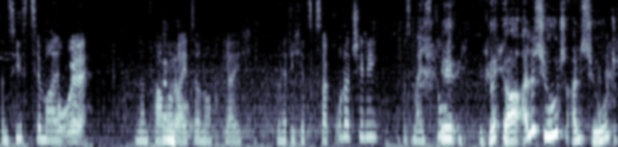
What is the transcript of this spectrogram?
Dann siehst du sie mal. Cool. Und dann fahren Genau. wir weiter noch gleich. Dann hätte ich jetzt gesagt, oder Chili? Was meinst du? Äh, Ja, ja, alles gut, alles gut.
